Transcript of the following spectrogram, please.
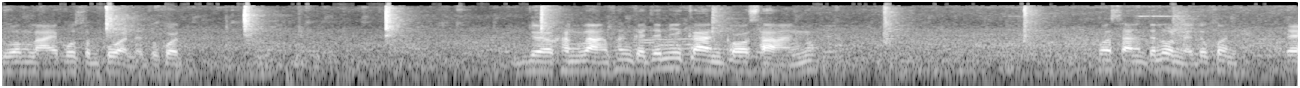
ลวงลายพอสมควรแหละทุกคนเรือข้างล่างเพิ่นก็จะมีการก่อสร้างเนาะก่อสร้างตะล่นแหละทุกคน แต่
